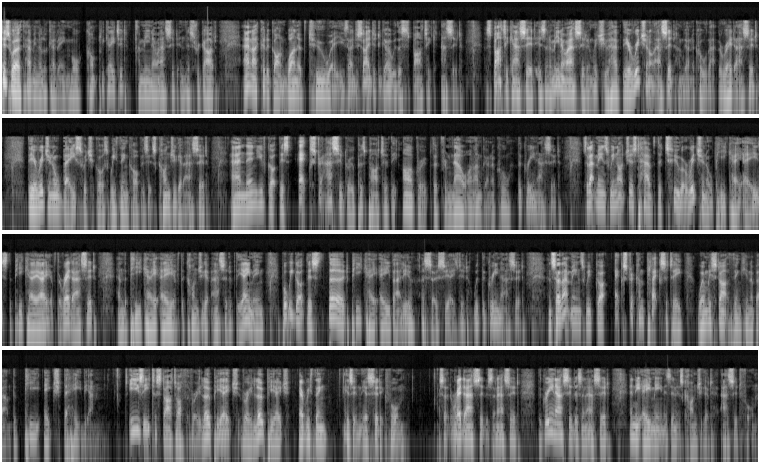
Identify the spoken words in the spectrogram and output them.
It is worth having a look at a more complicated amino acid in this regard, and I could have gone one of two ways. I decided to go with aspartic acid. Aspartic acid is an amino acid in which you have the original acid, I'm going to call that the red acid, the original base, which of course we think of as its conjugate acid, and then you've got this extra acid group as part of the R group that from now on I'm going to call the green acid. So that means we not just have the two original pKa's, the pKa of the red acid and the pKa of the conjugate acid of the amine, but we got this third pKa value associated with the green acid. And so that means we've got extra complexity when we start thinking about the pH behavior. It's easy to start off at very low pH, very low pH, everything is in the acidic form. So the red acid is an acid, the green acid is an acid, and the amine is in its conjugate acid form.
